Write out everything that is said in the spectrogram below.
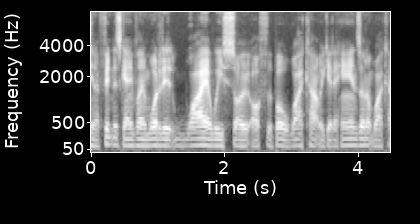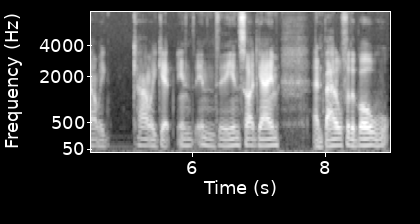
you know fitness game plan, what it is. Why are we so off the ball? Why can't we get our hands on it? Why can't we can't we get in into the inside game? and battle for the ball.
